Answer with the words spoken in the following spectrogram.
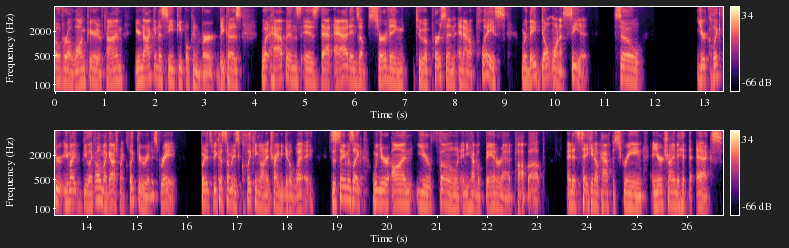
over a long period of time, you're not going to see people convert because what happens is that ad ends up serving to a person and at a place where they don't want to see it. So your click through, you might be like, oh my gosh, my click through rate is great. But it's because somebody's clicking on it trying to get away. It's the same as like when you're on your phone and you have a banner ad pop up and it's taking up half the screen and you're trying to hit the X,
